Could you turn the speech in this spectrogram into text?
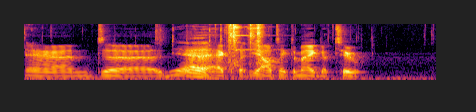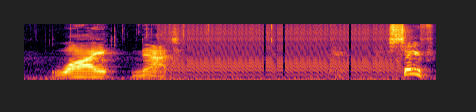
And, uh, yeah, the heck it. Yeah, I'll take the magnet, too. Why not? Safe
